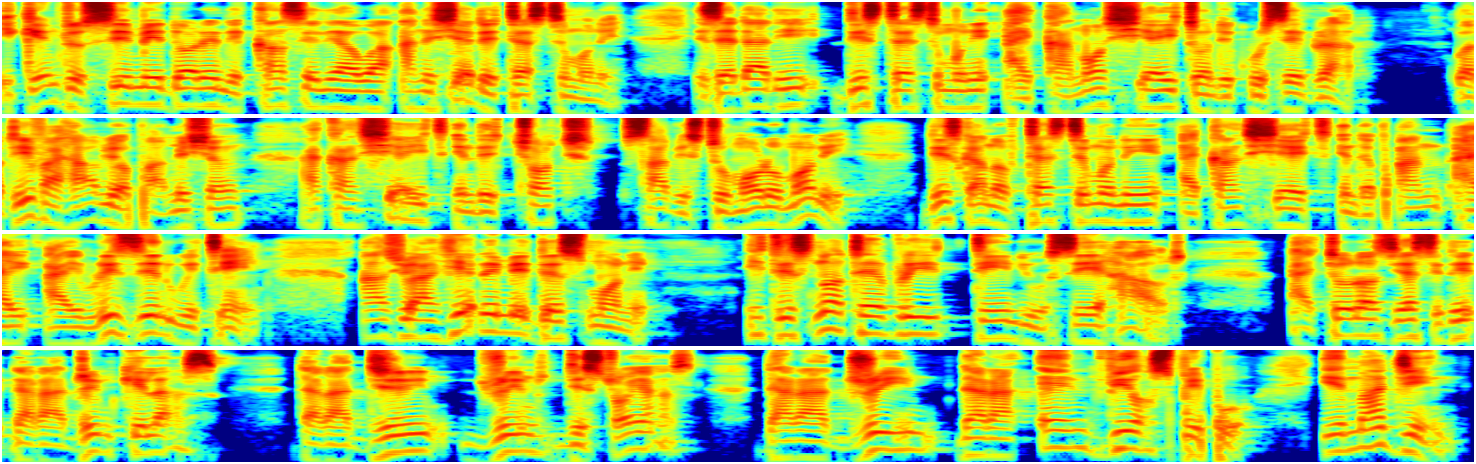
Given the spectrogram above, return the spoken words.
He came to see me during the counseling hour and he shared a testimony. He said, Daddy, this testimony I cannot share it on the crusade ground. But if I have your permission, I can share it in the church service tomorrow morning. This kind of testimony, I can't share it in the and I, I reasoned with him. As you are hearing me this morning, it is not everything you say out. I told us yesterday there are dream killers, there are dream dream destroyers, there are dream, there are envious people. Imagine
